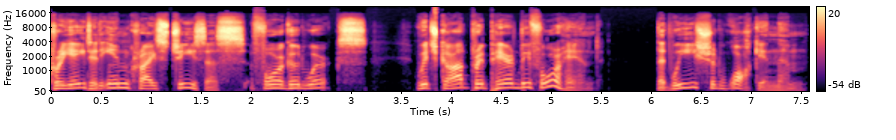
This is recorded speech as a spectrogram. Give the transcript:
created in Christ Jesus for good works, which God prepared beforehand, that we should walk in them.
